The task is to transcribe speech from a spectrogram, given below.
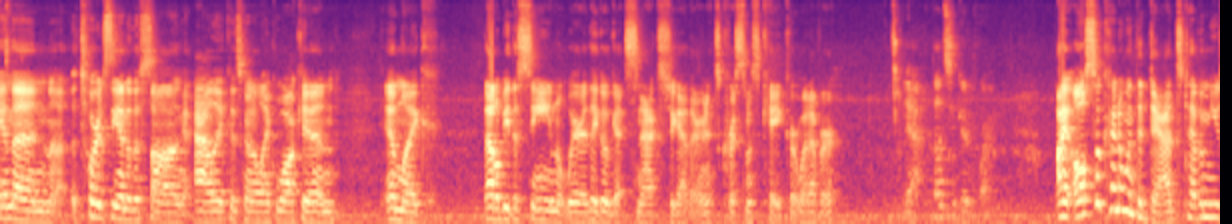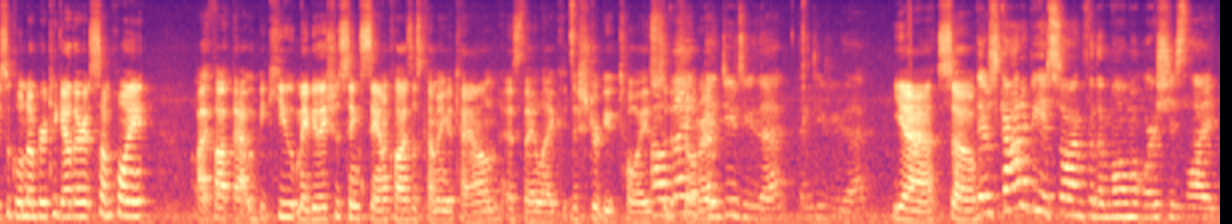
And then uh, towards the end of the song, Alec is gonna like walk in, and like that'll be the scene where they go get snacks together, and it's Christmas cake or whatever. Yeah, that's a good point. I also kind of want the dads to have a musical number together at some point. I thought that would be cute. Maybe they should sing "Santa Claus is Coming to Town" as they like distribute toys Oh, to the they, children. they do do that. They do do that. Yeah, so There's got to be a song for the moment where she's like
